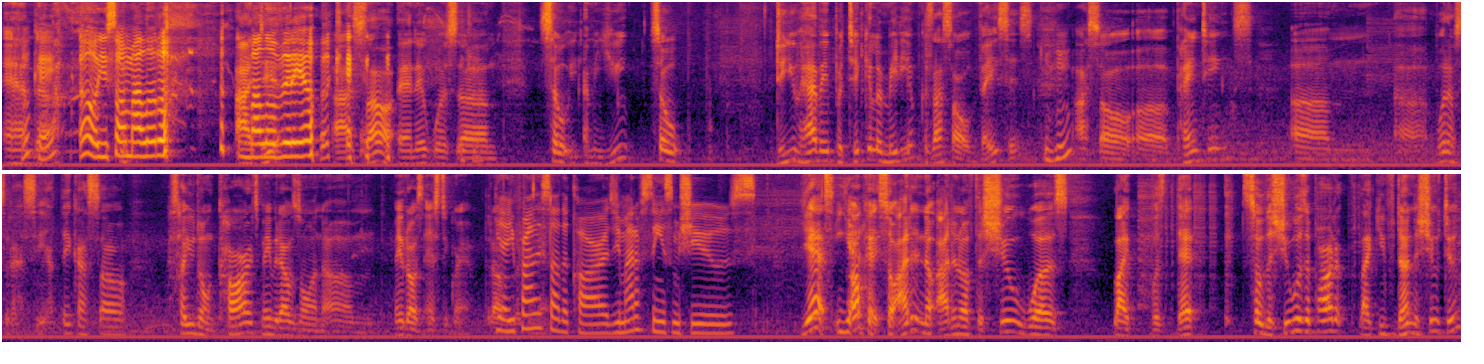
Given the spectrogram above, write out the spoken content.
and Okay. uh, oh, you saw my little my little video. Okay. I saw, and it was. Um, so I mean, you. So, do you have a particular medium? Because I saw vases. Mhm. I saw uh, paintings. Um, uh, what else did I see? I think I saw. I saw you doing cards. Maybe that was on. Um, maybe that was Instagram. that I Yeah, was you probably at. saw the cards. You might have seen some shoes. Yes. Yeah. Okay. So I didn't know. I didn't know if the shoe was like was that. So the shoe was a part of like you've done the shoe too.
